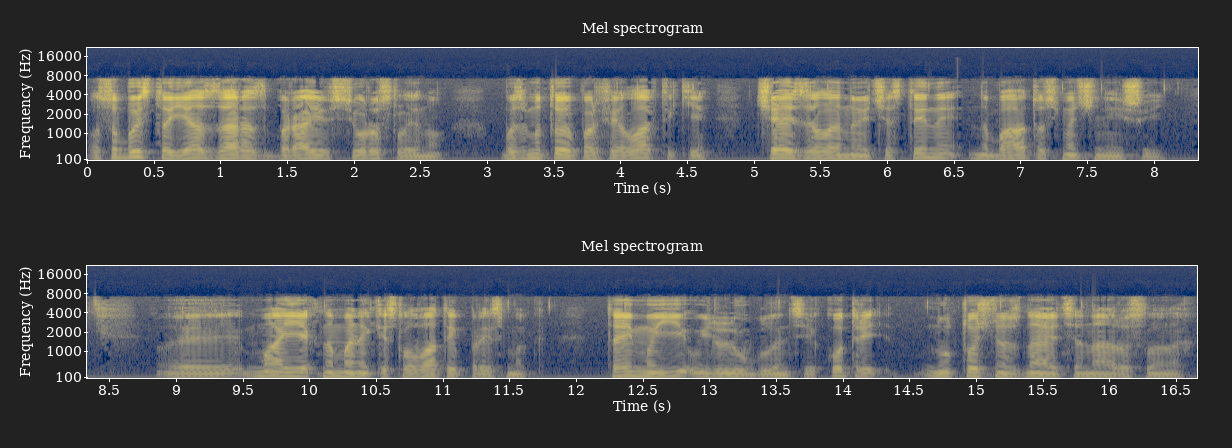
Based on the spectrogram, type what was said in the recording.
Особисто я зараз збираю всю рослину, бо з метою профілактики чай зеленої частини набагато смачніший. Е, має, як на мене, кисловатий присмак. Та й мої улюбленці, котрі ну, точно знаються на рослинах.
